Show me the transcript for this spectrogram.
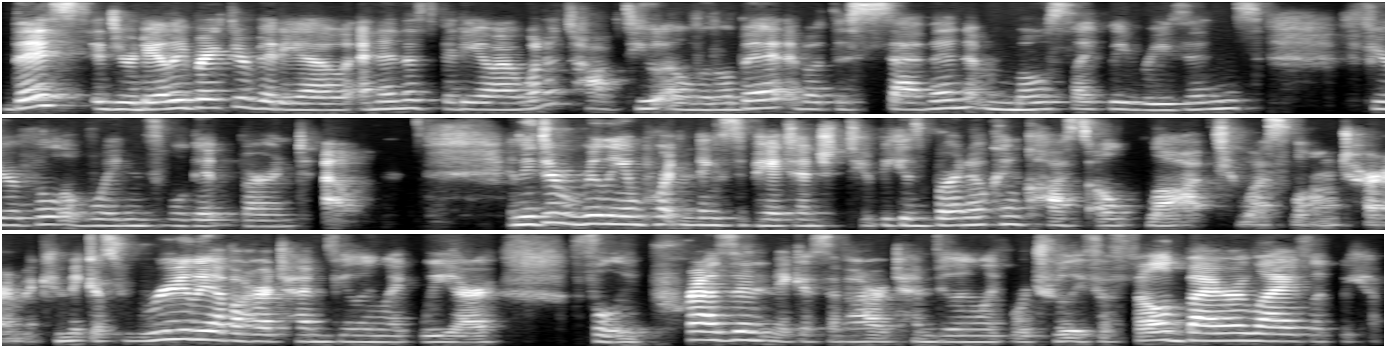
This is your daily breakthrough video. And in this video, I want to talk to you a little bit about the seven most likely reasons fearful avoidants will get burnt out. And these are really important things to pay attention to because burnout can cost a lot to us long term. It can make us really have a hard time feeling like we are fully present, make us have a hard time feeling like we're truly fulfilled by our life, like we have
